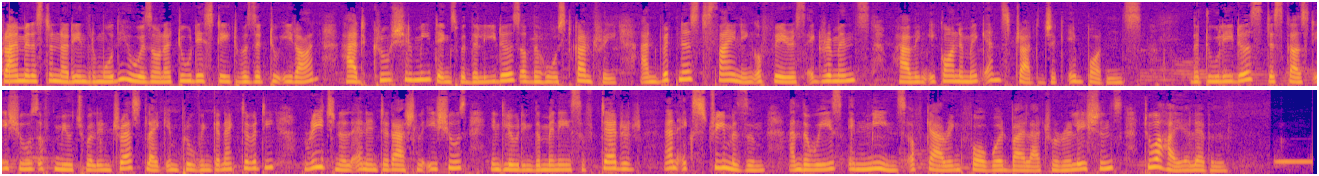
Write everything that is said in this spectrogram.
Prime Minister Narendra Modi, who is on a two day state visit to Iran, had crucial meetings with the leaders of the host country and witnessed signing of various agreements having economic and strategic importance. The two leaders discussed issues of mutual interest like improving connectivity, regional and international issues, including the menace of terror and extremism, and the ways and means of carrying forward bilateral relations to a higher level.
